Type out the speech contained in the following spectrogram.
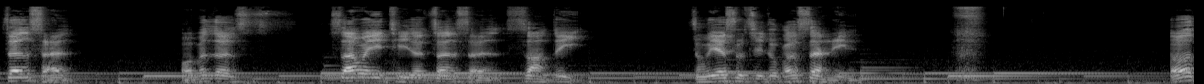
真神，我们的三位一体的真神上帝，主耶稣基督跟圣灵。而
